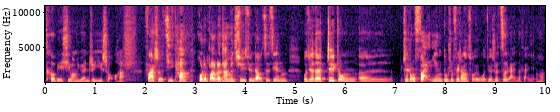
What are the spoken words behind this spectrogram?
特别希望援之一手哈，发射鸡汤或者帮着他们去寻找资金什么。我觉得这种呃这种反应都是非常所谓，我觉得是自然的反应哈。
